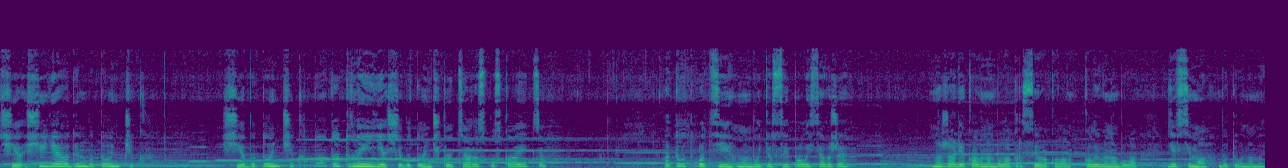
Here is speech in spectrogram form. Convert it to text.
Ще, ще є один бутончик. Ще бутончик. Ну, тут в неї є ще бутончики. Оця розпускається. А тут оці, мабуть, осипалися вже. На жаль, яка вона була красива, коли вона була зі всіма бутонами.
